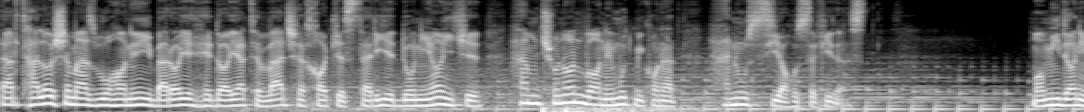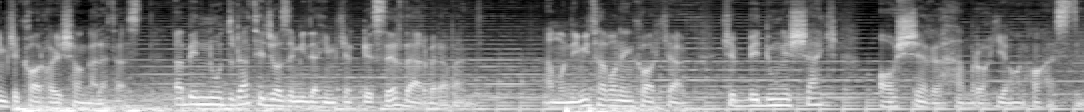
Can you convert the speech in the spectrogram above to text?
در تلاش مذبوحانه برای هدایت وجه خاکستری دنیایی که همچنان وانمود می کند هنوز سیاه و سفید است. ما می‌دانیم که کارهایشان غلط است و به ندرت اجازه می دهیم که قصر در بروند. اما نمی توان این کار کرد که بدون شک عاشق همراهی آنها هستیم.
